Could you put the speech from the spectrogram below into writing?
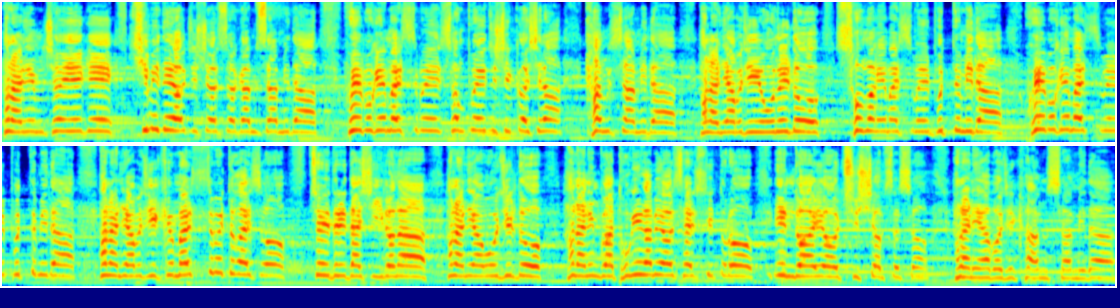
하나님 저희에게 힘이 되어 주셔서 감사합니다. 회복의 말씀을 선포해 주실 것이라 감사합니다. 하나님 아버지 오늘도 소망의 말씀을 붙듭니다. 회복의 말씀을 붙듭니다. 하나님 아버지 그 말씀을 통해서 저희들이 다시 일어나 하나님 아버지도 하나님과 동행하며 살 수 있도록 인도하여 주시옵소서. 하나님 아버지 감사합니다.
